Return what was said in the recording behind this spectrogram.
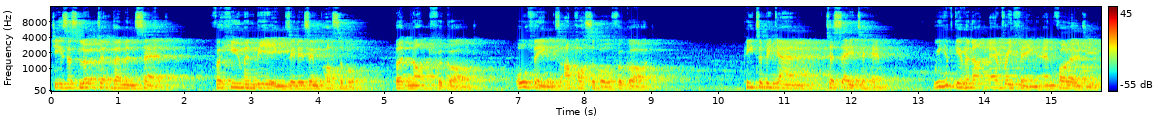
Jesus looked at them and said, For human beings it is impossible, but not for God. All things are possible for God. Peter began to say to him, We have given up everything and followed you.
